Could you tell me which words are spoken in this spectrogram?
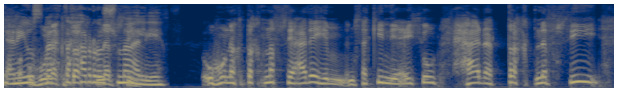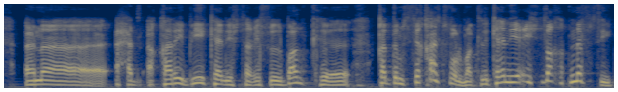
يعني يصبح تحرش مالي. وهناك ضغط نفسي عليهم مساكين يعيشون. حالة ضغط نفسي أنا أحد أقاربي كان يشتغل في البنك قدم استقالته في البنك كان يعيش ضغط نفسي.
